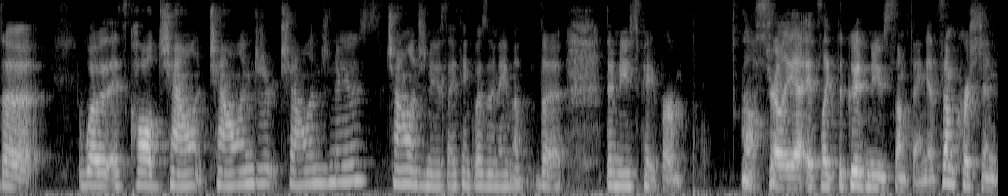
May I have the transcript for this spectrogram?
the, what it's called challenge challenge challenge news challenge news i think was the name of the the newspaper Australia. It's like the good news something. It's some Christian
